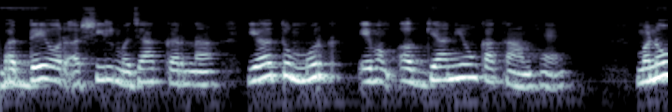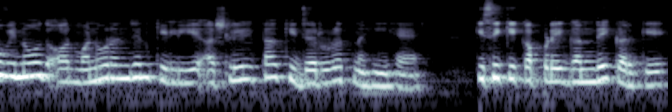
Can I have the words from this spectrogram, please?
भद्दे और अशील मज़ाक करना, यह तो मूर्ख एवं अज्ञानियों का काम है। मनोविनोद और मनोरंजन के लिए अश्लीलता की ज़रूरत नहीं है। किसी के कपड़े गंदे करके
